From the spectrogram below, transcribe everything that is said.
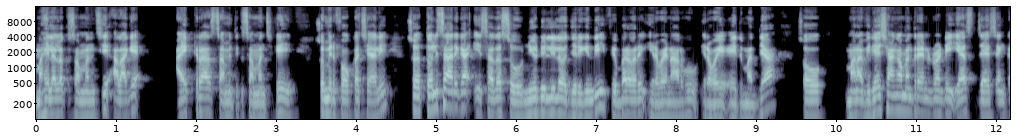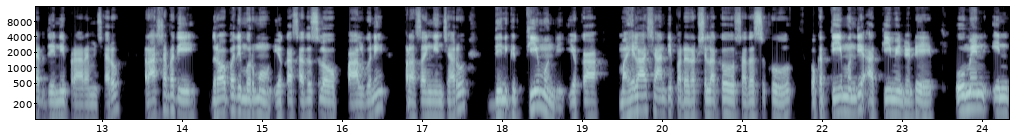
మహిళలకు సంబంధించి అలాగే ఐక్యరాజ్య సమితికి సంబంధించి సో, మీరు ఫోకస్ చేయాలి. సో, తొలిసారిగా ఈ సదస్సు న్యూఢిల్లీలో జరిగింది. ఫిబ్రవరి 24, 25 మధ్య. సో, మన విదేశాంగ మంత్రి అయినటువంటి ఎస్ జయశంకర్ దీన్ని ప్రారంభించారు. రాష్ట్రపతి ద్రౌపది ముర్ము ఈ యొక్క సదస్సులో పాల్గొని ప్రసంగించారు. దీనికి థీమ్ ఉంది. ఈ యొక్క మహిళా శాంతి పరిరక్షలకు సదస్సుకు ఒక థీమ్ ఉంది. ఆ థీమ్ ఏంటంటే women in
